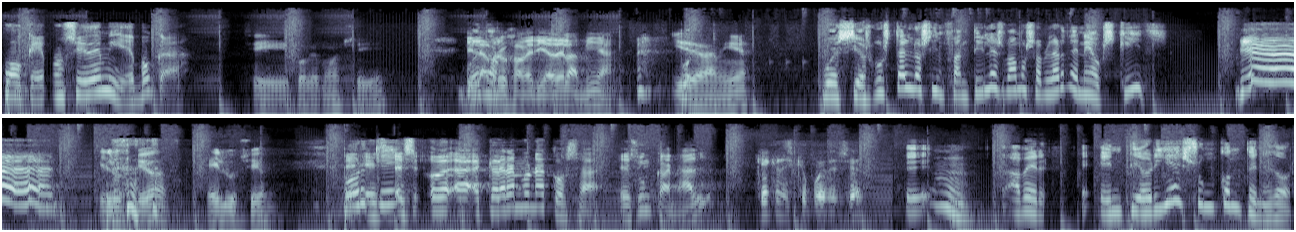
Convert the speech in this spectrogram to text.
Pokémon sí de mi época. Sí, Pokémon sí. Y la Bueno. brujavería de la mía. Y de la mía. Pues si os gustan los infantiles vamos a hablar de Neox Kids. ¡Bien! Qué ilusión, qué ilusión. Porque- Es- es- eh, aclárame una cosa. ¿Es un canal? Eh, a ver, en teoría es un contenedor.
